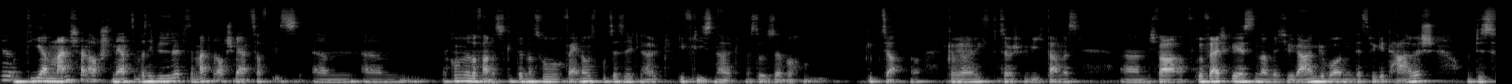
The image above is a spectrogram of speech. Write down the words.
ja. und die ja manchmal auch schmerzhaft, was nicht, wie du selbst manchmal auch schmerzhaft ist. Ähm, ähm, da kommen wir darauf an. Es gibt dann so Veränderungsprozesse, die halt, die fließen halt. Weißt du, das ist einfach, gibt es ja. Ne? Ich glaube ja nicht, zum Beispiel, wie ich damals ich war früher Fleisch gegessen, dann bin ich vegan geworden, jetzt vegetarisch. Und das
